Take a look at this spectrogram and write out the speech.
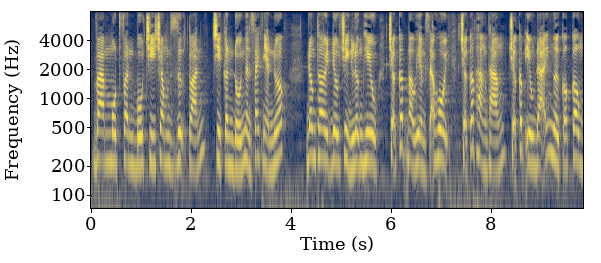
và một phần bố trí trong dự toán chỉ cân đối ngân sách nhà nước – đồng thời điều chỉnh lương hưu, trợ cấp bảo hiểm xã hội, trợ cấp hàng tháng, trợ cấp ưu đãi người có công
